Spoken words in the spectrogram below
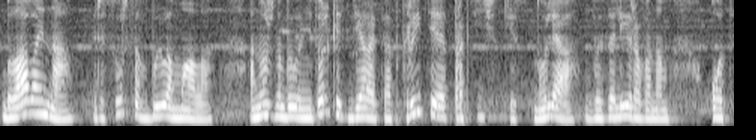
Была война, ресурсов было мало, а нужно было не только сделать открытие практически с нуля в изолированном от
